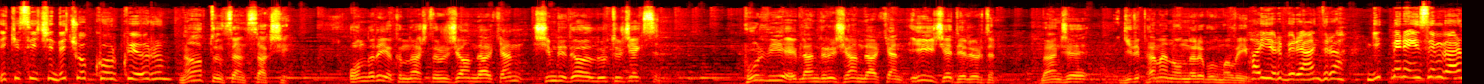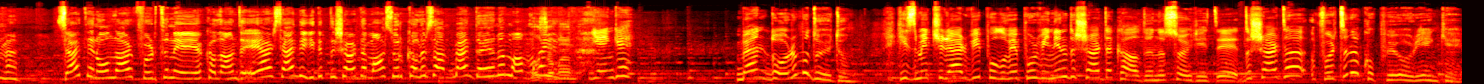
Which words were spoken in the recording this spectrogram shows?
İkisi için de çok korkuyorum. Ne yaptın sen Sakşi? Onları yakınlaştıracağım derken şimdi de öldürteceksin. Purvi'yi evlendireceğim derken iyice delirdin. Bence gidip hemen onları bulmalıyım. Hayır Virendra, gitmene izin vermem. Zaten onlar fırtınaya yakalandı. Eğer sen de gidip dışarıda mahsur kalırsan ben dayanamam. O Hayır. zaman Yenge, ben doğru mu duydum? Hizmetçiler Vipul ve Purvi'nin dışarıda kaldığını söyledi. Dışarıda fırtına kopuyor yenge.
